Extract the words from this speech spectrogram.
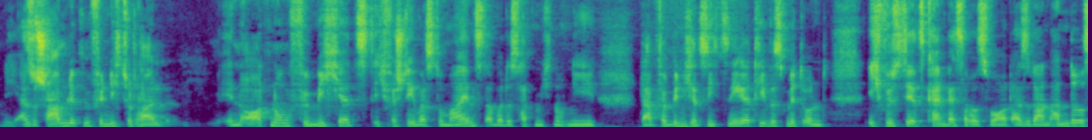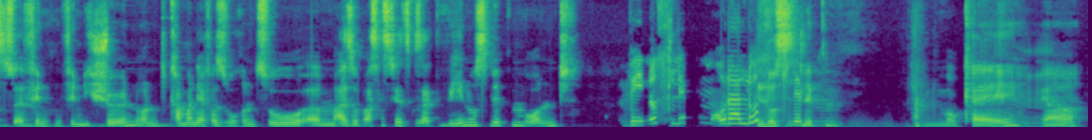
nee. Also Schamlippen finde ich total in Ordnung für mich jetzt. Ich verstehe, was du meinst, aber das hat mich noch nie, da verbinde ich jetzt nichts Negatives mit und ich wüsste jetzt kein besseres Wort. Also da ein anderes zu erfinden, finde ich schön und kann man ja versuchen zu, ähm, also was hast du jetzt gesagt? Venuslippen und? Venuslippen oder Lustlippen? Lustlippen. Okay, mhm. ja.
